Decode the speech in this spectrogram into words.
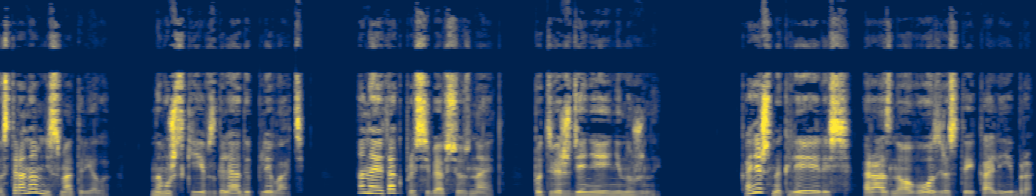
По сторонам не смотрела, на мужские взгляды плевать. Она и так про себя все знает подтверждения ей не нужны. Конечно, клеились, разного возраста и калибра.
